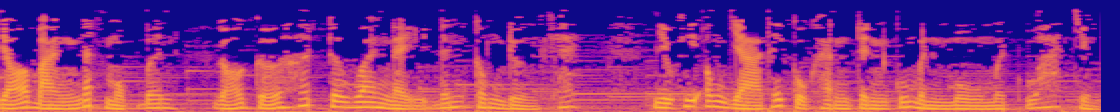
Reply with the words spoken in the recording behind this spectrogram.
Giỏ bàn nách một bên, Gõ cửa hết cơ quan này đến công đường khác. Nhiều khi ông già thấy cuộc hành trình của mình mù mịt quá chừng.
